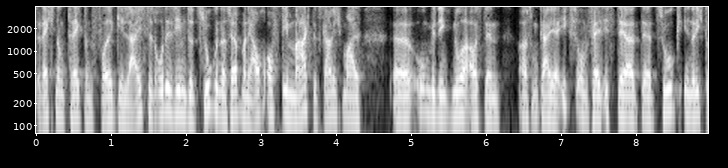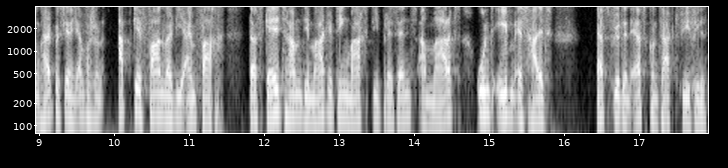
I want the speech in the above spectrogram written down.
Rechnung trägt und voll geleistet? Oder ist eben der Zug, und das hört man ja auch oft im Markt, jetzt gar nicht mal äh, unbedingt nur aus, den, aus dem Gaia X-Umfeld, ist der, der Zug in Richtung Hyperxia nicht einfach schon abgefahren, weil die einfach das Geld haben, die Marketingmacht, die Präsenz am Markt und eben es halt erst für den Erstkontakt viel, viel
